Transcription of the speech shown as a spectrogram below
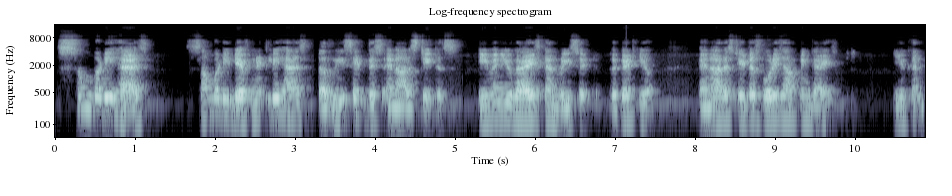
somebody has, somebody definitely has reset this NR status. Even you guys can reset. Look at here. NR status, what is happening guys? You can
